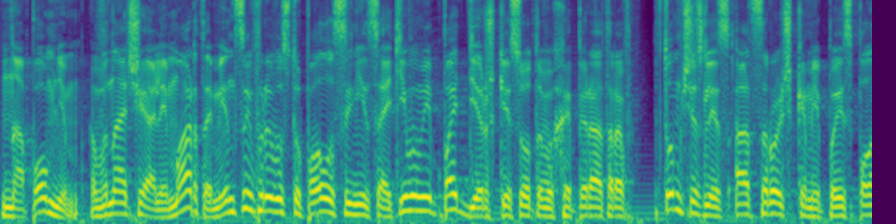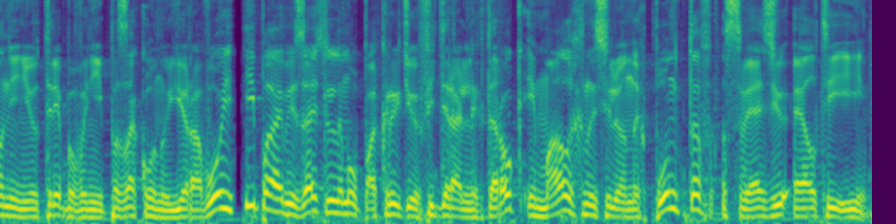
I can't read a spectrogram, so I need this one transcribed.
Напомним, в начале марта Минцифры выступала с инициативами поддержки сотовых операторов, в том числе с отсрочками по исполнению требований по закону Яровой и по обязательному покрытию федеральных дорог и малых населенных пунктов связью LTE.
